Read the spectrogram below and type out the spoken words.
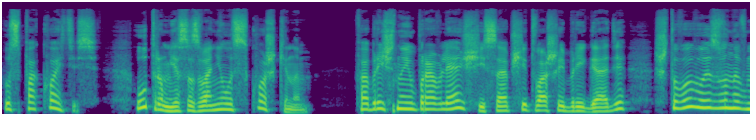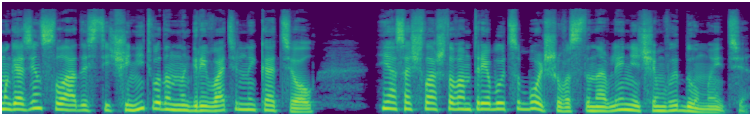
«Успокойтесь. Утром я созвонилась с Кошкиным. Фабричный управляющий сообщит вашей бригаде, что вы вызваны в магазин сладостей чинить водонагревательный котел — я сочла, что вам требуется больше восстановления, чем вы думаете».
